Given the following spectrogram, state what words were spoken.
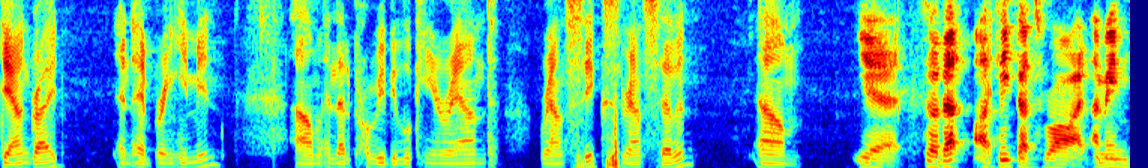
downgrade and, and bring him in, um, and that'd probably be looking around round six, round seven. Um, yeah, so that I think that's right. I mean,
